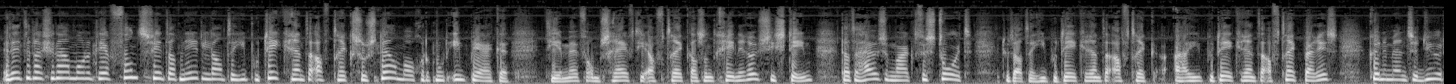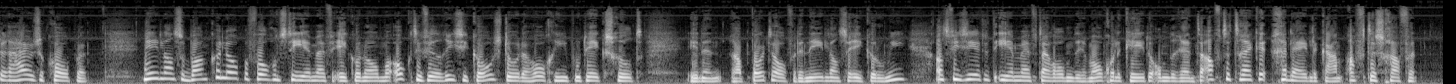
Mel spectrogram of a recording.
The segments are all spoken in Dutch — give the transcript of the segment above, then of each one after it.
Het Internationaal Monetair Fonds vindt dat Nederland de hypotheekrenteaftrek zo snel mogelijk moet inperken. Het IMF omschrijft die aftrek als een genereus systeem dat de huizenmarkt verstoort. Doordat de hypotheekrente, uh, hypotheekrente aftrekbaar is, kunnen mensen duurdere huizen kopen. Nederlandse banken lopen volgens de IMF-economen ook te veel risico's door de hoge hypotheekschuld. In een rapport over de Nederlandse economie adviseert het IMF daarom de mogelijkheden om de rente af te trekken geleidelijk aan af te schaffen.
